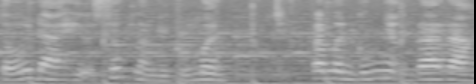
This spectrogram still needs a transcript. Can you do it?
tối đa hiệu suất làm việc của mình. Và mình cũng nhận ra rằng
